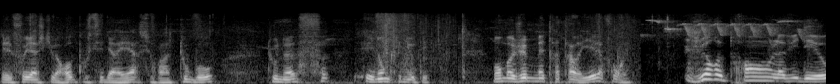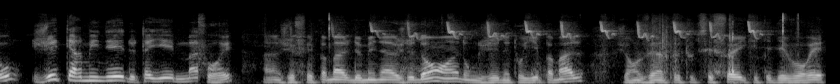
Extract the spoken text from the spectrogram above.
Et le feuillage qui va repousser derrière sera tout beau, tout neuf et non grignoté. Bon, moi, je vais me mettre à travailler la forêt. Je reprends la vidéo. J'ai terminé de tailler ma forêt. Hein, j'ai fait pas mal de ménage dedans, hein, donc j'ai nettoyé pas mal. J'ai enlevé un peu toutes ces feuilles qui étaient dévorées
